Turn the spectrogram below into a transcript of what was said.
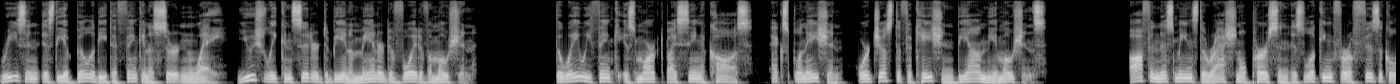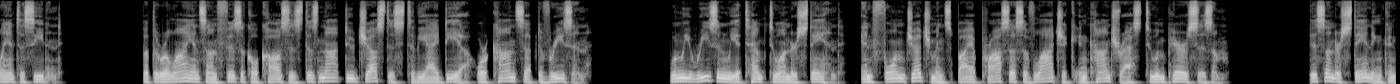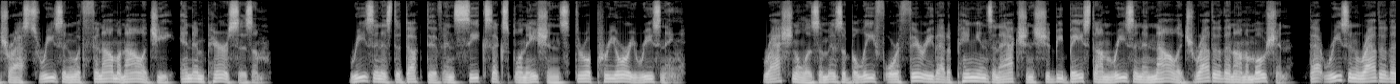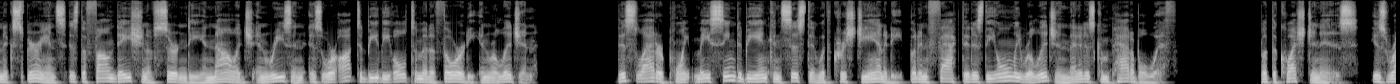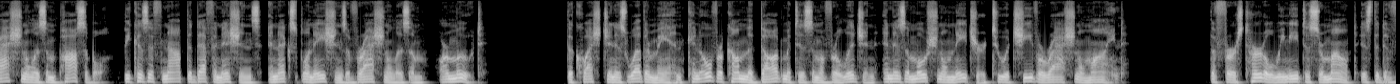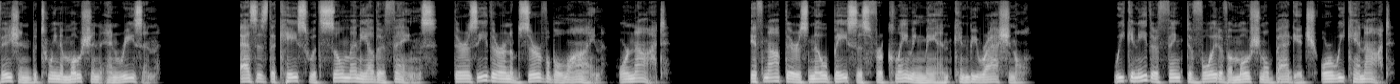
Reason is the ability to think in a certain way, usually considered to be in a manner devoid of emotion. The way we think is marked by seeing a cause, explanation, or justification beyond the emotions. Often this means the rational person is looking for a physical antecedent. But the reliance on physical causes does not do justice to the idea or concept of reason. When we reason, we attempt to understand, and form judgments by a process of logic in contrast to empiricism. This understanding contrasts reason with phenomenology and empiricism. Reason is deductive and seeks explanations through a priori reasoning. Rationalism is a belief or theory that opinions and actions should be based on reason and knowledge rather than on emotion, that reason rather than experience is the foundation of certainty in knowledge and reason is or ought to be the ultimate authority in religion. This latter point may seem to be inconsistent with Christianity, but in fact it is the only religion that it is compatible with. But the question is is rationalism possible? Because if not, the definitions and explanations of rationalism are moot the question is whether man can overcome the dogmatism of religion and his emotional nature to achieve a rational mind. The first hurdle we need to surmount is the division between emotion and reason. As is the case with so many other things, there is either an observable line or not. If not, there is no basis for claiming man can be rational. We can either think devoid of emotional baggage or we cannot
